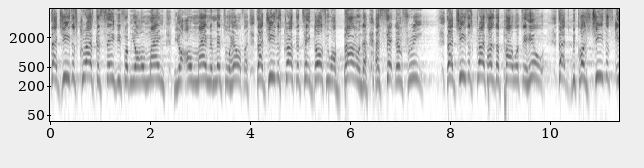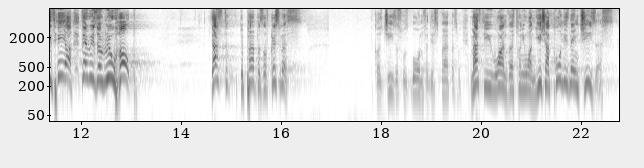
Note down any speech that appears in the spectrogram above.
that Jesus Christ can save you from your own mind, your own mind and mental health, that Jesus Christ can take those who are bound and set them free. That Jesus Christ has the power to heal. That because Jesus is here, there is a real hope. That's the, the purpose of Christmas because Jesus was born for this purpose. Matthew 1, verse 21 You shall call his name Jesus,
